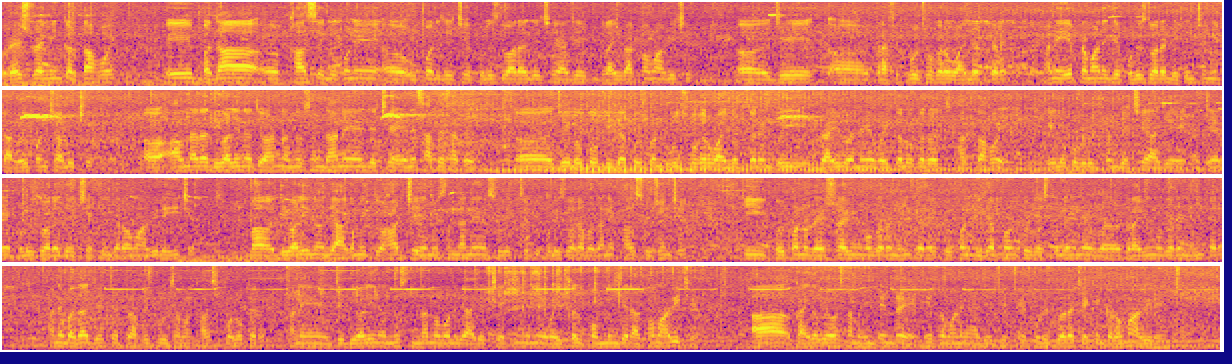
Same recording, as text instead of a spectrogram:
રેશ ડ્રાઇવિંગ કરતા હોય એ બધા ખાસ એ લોકોને ઉપર જે છે પોલીસ દ્વારા જે છે આજે ડ્રાઈવ રાખવામાં આવી છે જે ટ્રાફિક રૂલ્સ વગેરે વાયોલેટ કરે. અને એ પ્રમાણે જે પોલીસ દ્વારા ડિટેન્શનની કાર્યવાહી પણ ચાલુ છે. આવનારા દિવાળીના તહેવારના અનુસંધાને જે છે એને સાથે સાથે જે લોકો બીજા કોઈ પણ રૂલ્સ વગર વાયોલેટ કરે કોઈ ડ્રાઈવ અને વ્હીકલ વગર હાંકતા હોય, એ લોકો વિરુદ્ધ પણ જે છે આજે અત્યારે પોલીસ દ્વારા જે ચેકિંગ કરવામાં આવી રહી છે. દિવાળીનો જે આગામી તહેવાર છે, એ અનુસંધાને સુરત સિટી પોલીસ દ્વારા બધાને ખાસ સૂચન છે. કે કોઈ પણ રેશ ડ્રાઇવિંગ વગેરે નહીં કરે, કોઈ પણ બીજા પણ કોઈ વસ્તુ લઈને ડ્રાઇવિંગ વગેરે નહીં કરે અને બધા જે છે ટ્રાફિક રૂલ્સ આમાં ખાસ ફોલો કરે અને જે દિવાળીના અનુસંધાનમાં પણ જે આજે ચેકિંગ અને વ્હીકલ કોમ્બિંગ જે રાખવામાં આવી છે, આ કાયદો વ્યવસ્થા મેન્ટેન રહે એ પ્રમાણે આજે જે છે પોલીસ દ્વારા ચેકિંગ કરવામાં આવી રહી છે.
